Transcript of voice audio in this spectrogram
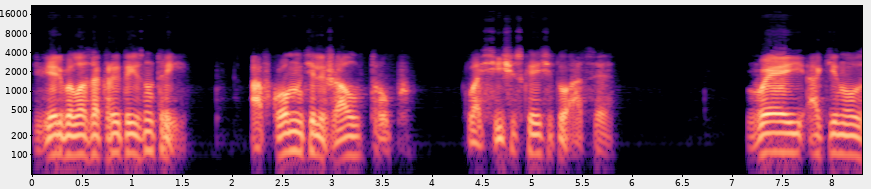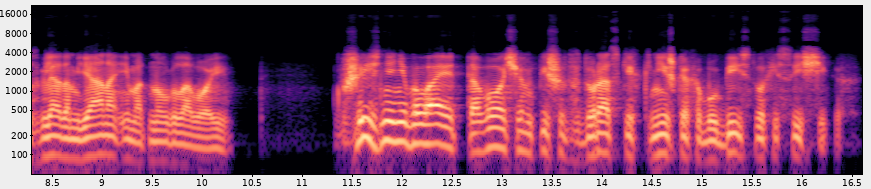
Дверь была закрыта изнутри а в комнате лежал труп. Классическая ситуация. Вэй окинул взглядом Яна и мотнул головой. В жизни не бывает того, о чем пишут в дурацких книжках об убийствах и сыщиках.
